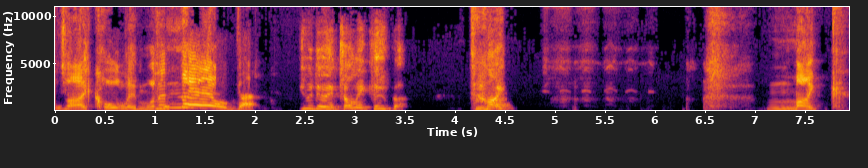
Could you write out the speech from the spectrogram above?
as I call him, would have nailed that. You were doing Tommy Cooper. Mike, Mike,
